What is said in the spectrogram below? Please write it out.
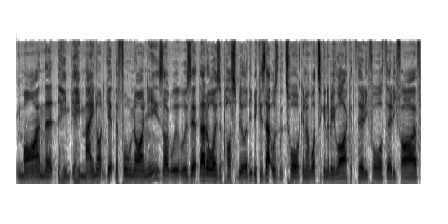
mind that he, he may not get the full nine years? Like, was that, that always a possibility? Because that was the talk. You know, what's it going to be like at 34, 35,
